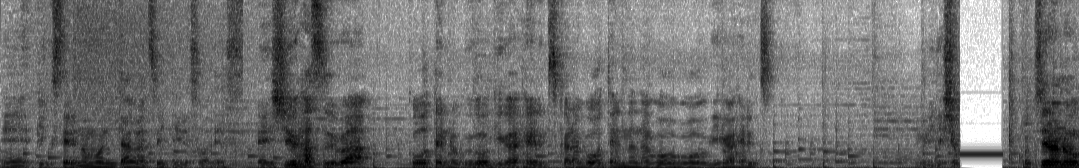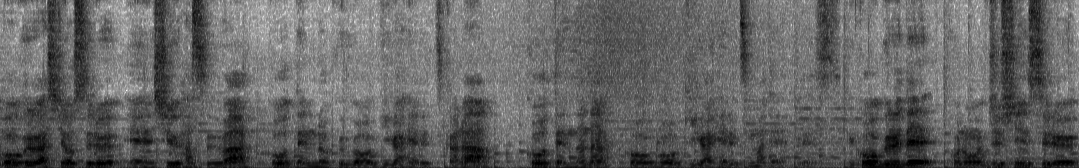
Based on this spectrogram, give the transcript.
えー、ピクセルのモニターがついているそうです、えー、周波数は 5.65GHz から 5.755GHz 無理でしょ。こちらのゴーグルが使用する、えー、周波数は 5.65GHz から 5.755GHz までです。でゴーグルでこの受信する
